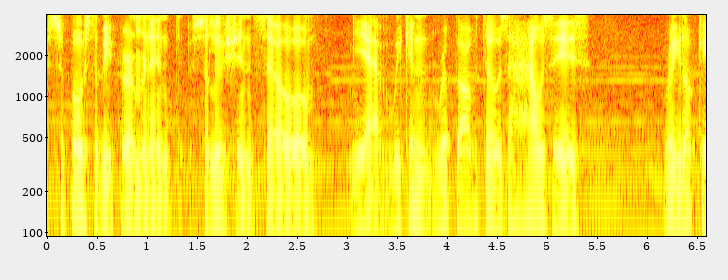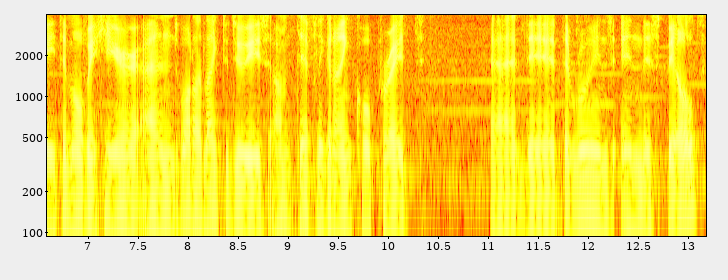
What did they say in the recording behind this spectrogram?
supposed to be permanent solutions. So yeah we can rip out those houses relocate them over here. And what I'd like to do is I'm definitely gonna incorporate uh, the the ruins in this build.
